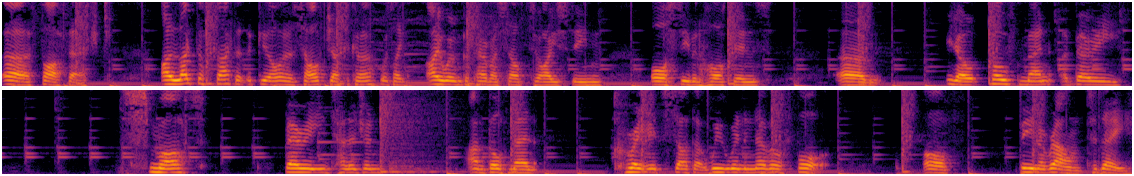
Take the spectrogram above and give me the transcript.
uh, far fetched. I like the fact that the girl herself, Jessica, was like, I wouldn't compare myself to Einstein or Stephen Hawkins. Um, you know, both men are very smart, very intelligent, and both men created stuff that we would never thought of being around today,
